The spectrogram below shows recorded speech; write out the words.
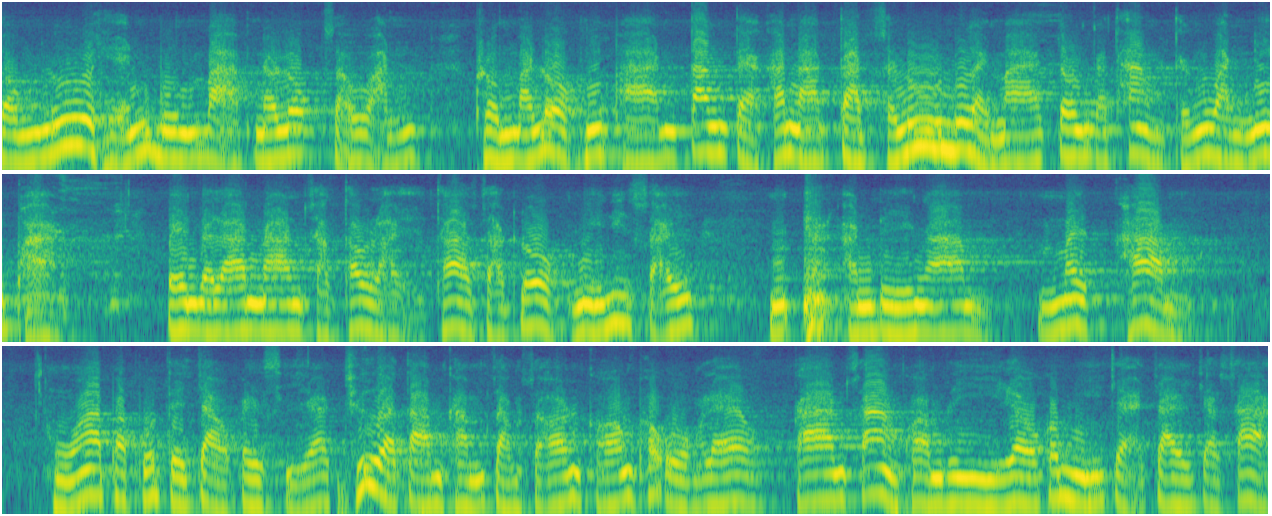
ทรงรู้เห็นบุญบาปนรกสวรรค์ พรหมโลกนิพพานตั้งแต่ขนาดตรัสรู้เรื่อยมาจนกระทั่งถึงวันนิพพาน เป็นเวลานานสักเท่าไหร่ ถ้าสัตว์โลกมีนิสัยอันดีงามไม่ข้าม หัวพระพุทธเจ้าไปเสียเชื่อตามคำสั่งสอนของพระองค์แล้ว การสร้างความดีเราก็มีแก่ใจจะสร้าง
